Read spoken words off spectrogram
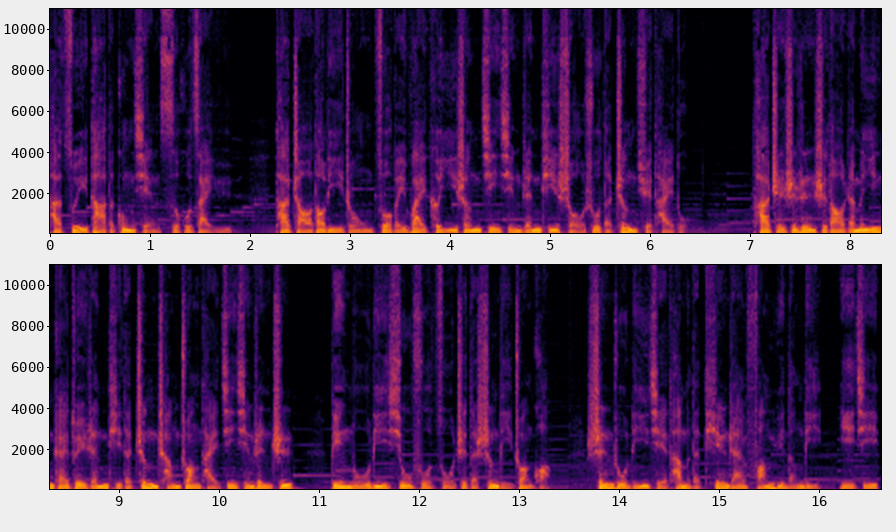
他最大的贡献似乎在于，他找到了一种作为外科医生进行人体手术的正确态度。他只是认识到人们应该对人体的正常状态进行认知，并努力修复组织的生理状况，深入理解他们的天然防御能力以及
